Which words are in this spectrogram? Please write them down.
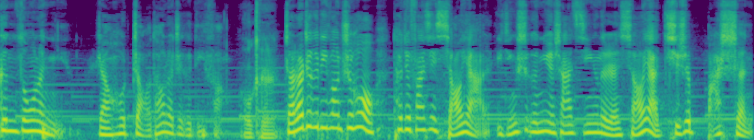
跟踪了你，然后找到了这个地方。OK，找到这个地方之后，他就发现小雅已经是个虐杀基因的人。小雅其实把沈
